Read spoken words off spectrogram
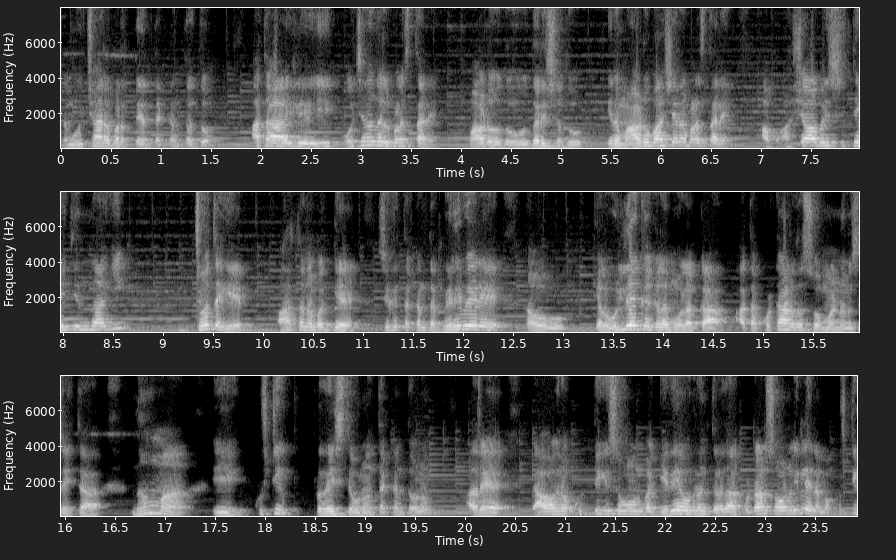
ನಮ್ಗೆ ವಿಚಾರ ಬರುತ್ತೆ ಅಂತಕ್ಕಂಥದ್ದು. ಆತ ಇಲ್ಲಿ ಈ ವಚನದಲ್ಲಿ ಬಳಸ್ತಾನೆ, ಮಾಡೋದು, ಧರಿಸೋದು, ಇನ್ನು ಮಾಡು ಭಾಷೆಯನ್ನು ಬಳಸ್ತಾನೆ. ಆ ಭಾಷಾ ವೈಶಿಷ್ಟ್ಯತೆಯಿಂದಾಗಿ ಜೊತೆಗೆ ಆತನ ಬಗ್ಗೆ ಸಿಗತಕ್ಕಂಥ ಬೇರೆ ಬೇರೆ ನಾವು ಕೆಲವು ಉಲ್ಲೇಖಗಳ ಮೂಲಕ ಆತ ಕೊಠಾರದ ಸೋಮಣ್ಣನು ಸಹಿತ ನಮ್ಮ ಈ ಕುಷ್ಟಿ ಪ್ರದೇಶದವನು ಅಂತಕ್ಕಂಥವನು. ಆದರೆ ಯಾವಾಗ ನಾವು ಕುಟ್ಟಿಗೆ ಸೋಮನ ಬಗ್ಗೆ ಇದೇ ಅಂತ ತಿಳಿದ ಕೊಠಾರ ಸೋಮಣ್ಣ ಇಲ್ಲೇ ನಮ್ಮ ಕುಷ್ಟಿ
